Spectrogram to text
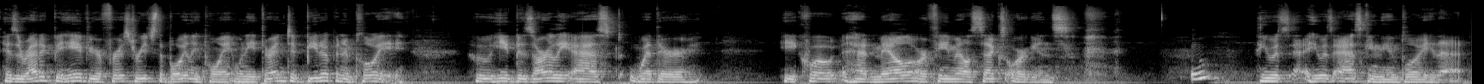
His erratic behavior first reached the boiling point when he threatened to beat up an employee who he bizarrely asked whether he, quote, had male or female sex organs. He was he was asking the employee that.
